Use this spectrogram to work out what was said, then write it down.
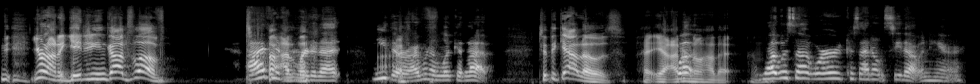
you're not engaging in God's love. I've never I heard like- of that either. I want to look it up. To the gallows. Uh, yeah, I What- don't know how that. um, What was that word? Because I don't see that one here.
